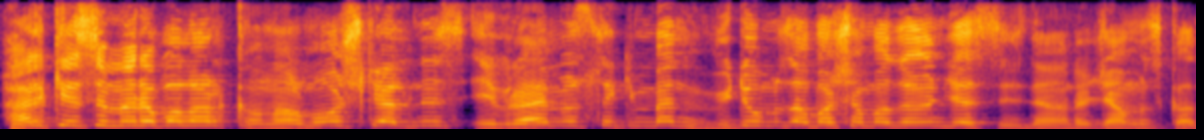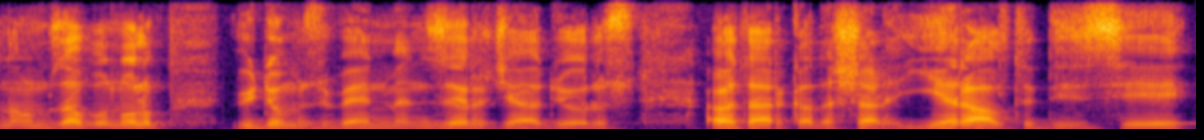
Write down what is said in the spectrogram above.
Herkese merhabalar kanalıma hoş geldiniz. İbrahim Öztekin ben. Videomuza başlamadan önce sizden ricamız kanalımıza abone olup videomuzu beğenmenizi rica ediyoruz. Evet arkadaşlar Yeraltı dizisi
